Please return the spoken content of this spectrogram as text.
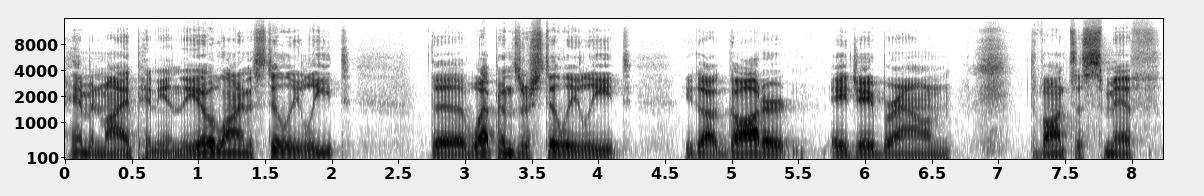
him, in my opinion. The O line is still elite, the weapons are still elite. You got Goedert, AJ Brown, Devonta Smith.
